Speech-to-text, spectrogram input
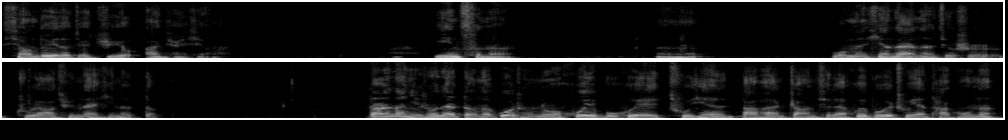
相对的就具有安全性了因此呢，嗯，我们现在呢就是主要去耐心的等。当然，那你说在等的过程中会不会出现大盘涨起来？会不会出现踏空呢？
